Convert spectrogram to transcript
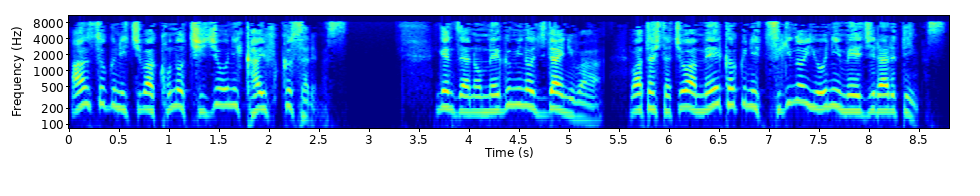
安息日はこの地上に回復されます。現在の恵みの時代には、私たちは明確に次のように命じられています。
